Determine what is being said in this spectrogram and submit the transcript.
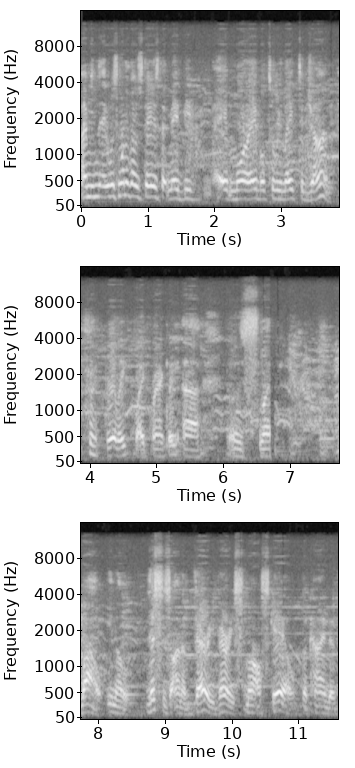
I mean, it was one of those days that made me more able to relate to John, really, quite frankly. Uh, it was like, wow, you know, this is on a very, very small scale, the kind of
